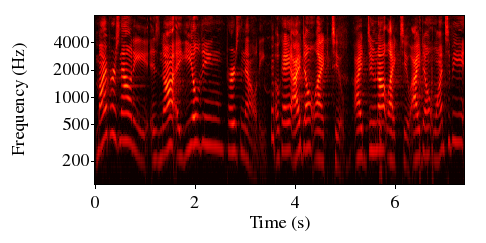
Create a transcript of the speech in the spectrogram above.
my personality is not a yielding personality, okay? I don't like to. I do not like to. I don't want to be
